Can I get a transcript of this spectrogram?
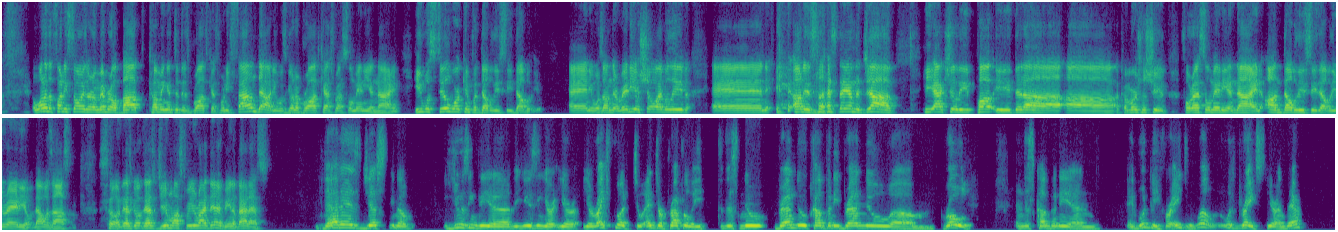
one of the funny stories I remember about coming into this broadcast, when he found out he was going to broadcast WrestleMania 9, he was still working for WCW and he was on the radio show, I believe. And on his last day on the job, he actually he did a, a, commercial shoot for WrestleMania 9 on WCW radio. That was awesome. So that's go that's Jim Ross for you right there, being a badass. That is just you know using the uh, the using your your your right foot to enter properly to this new brand new company, brand new um, role in this company, and it would be for ages. Well, with breaks here and there,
